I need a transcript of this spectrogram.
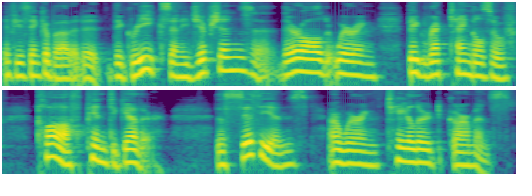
If you think about it, it the Greeks and Egyptians, uh, they're all wearing big rectangles of cloth pinned together. The Scythians are wearing tailored garments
